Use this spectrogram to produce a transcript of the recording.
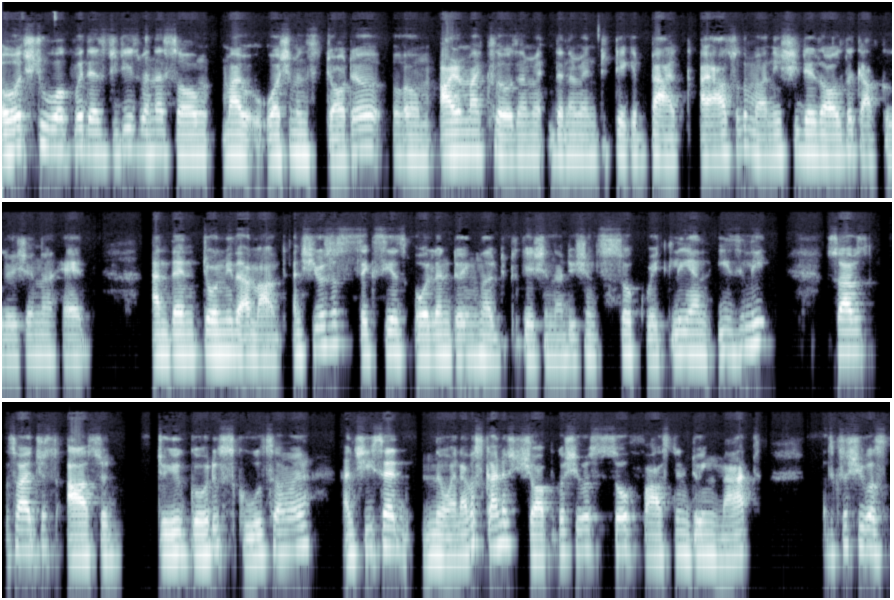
urged to work with sdgs when i saw my washerman's daughter um iron my clothes and then i went to take it back i asked for the money she did all the calculation ahead and then told me the amount. And she was just six years old and doing multiplication addition so quickly and easily. So I was so I just asked her, Do you go to school somewhere? And she said no. And I was kind of shocked because she was so fast in doing math. Because she was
